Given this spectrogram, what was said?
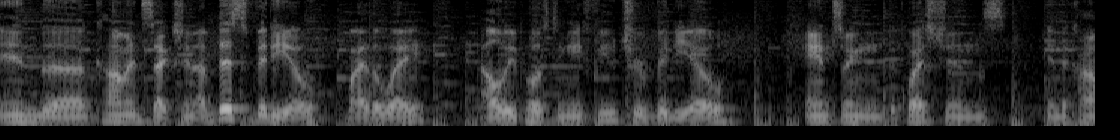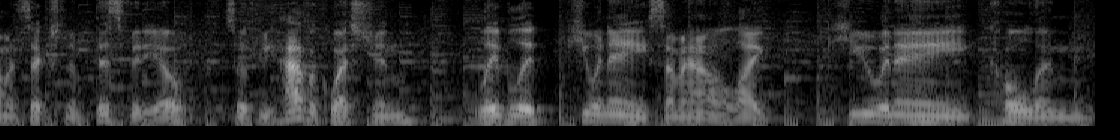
in the comment section of this video, by the way, I'll be posting a future video answering the questions in the comment section of this video. So if you have a question, label it Q&A somehow, like Q&A colon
